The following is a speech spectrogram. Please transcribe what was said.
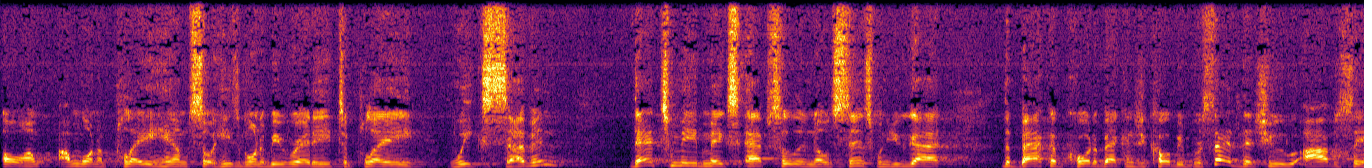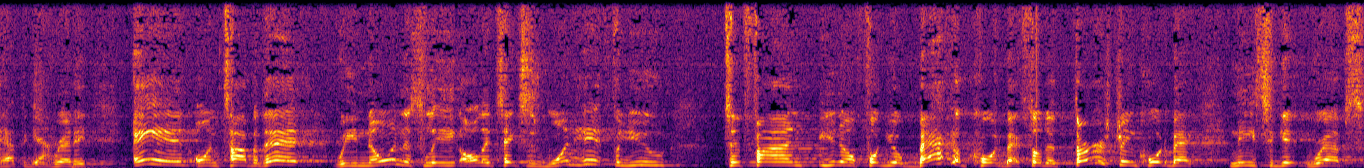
Oh, I'm, I'm going to play him so he's going to be ready to play week seven? That to me makes absolutely no sense when you got the backup quarterback in Jacoby Brissett that you obviously have to get Yeah. ready. And on top of that, we know in this league, all it takes is one hit for you to find, you know, for your backup quarterback. So the third string quarterback needs to get reps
